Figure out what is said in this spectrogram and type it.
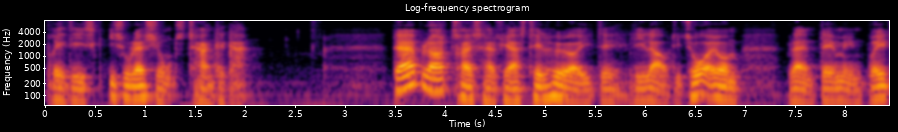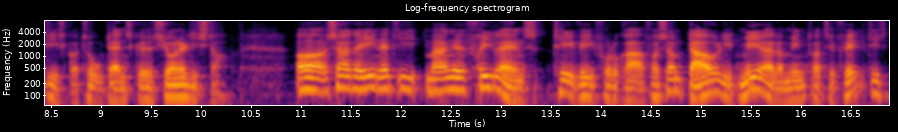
britisk isolationstankegang. Der er blot 60-70 tilhører i det lille auditorium, blandt dem en britisk og to danske journalister. Og så er der en af de mange freelance tv-fotografer, som dagligt mere eller mindre tilfældigt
